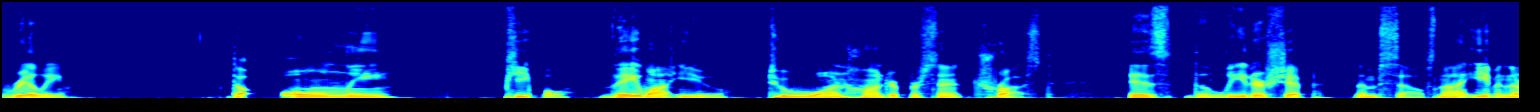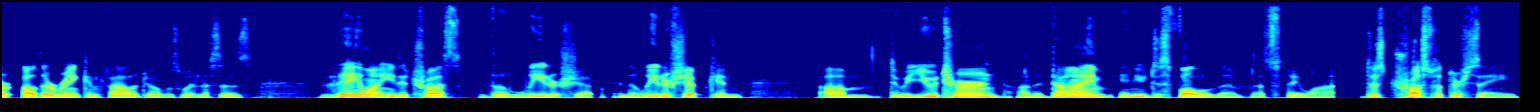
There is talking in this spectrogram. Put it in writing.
really, the only people they want you to 100% trust is the leadership themselves, not even their other rank and file Jehovah's Witnesses. They want you to trust the leadership, and the leadership can um, do a U turn on a dime, and you just follow them. That's what they want. Just trust what they're saying.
